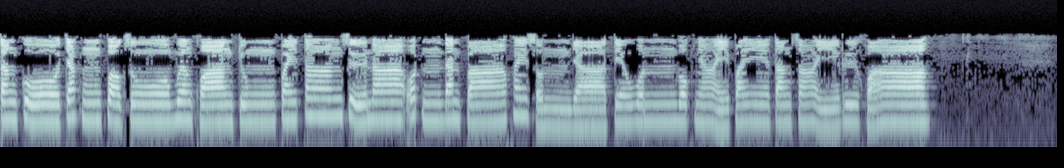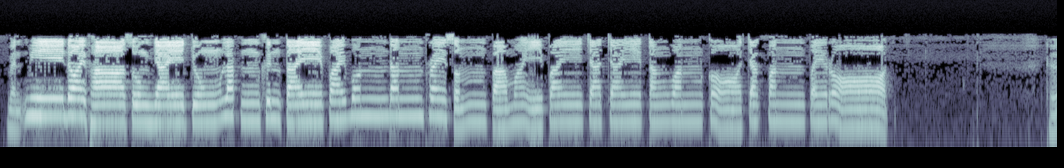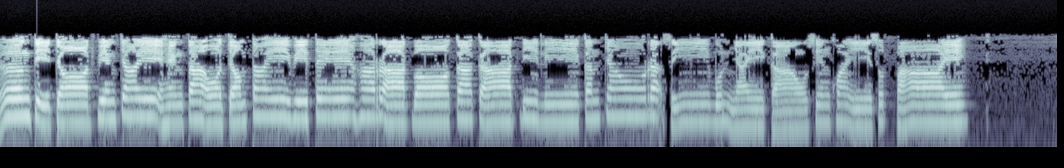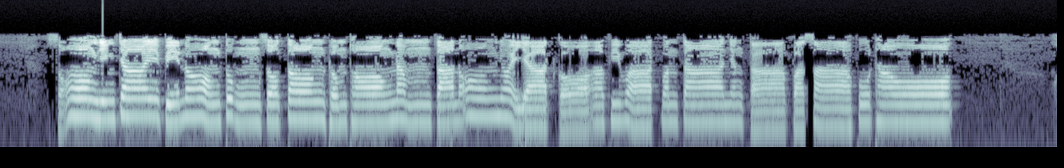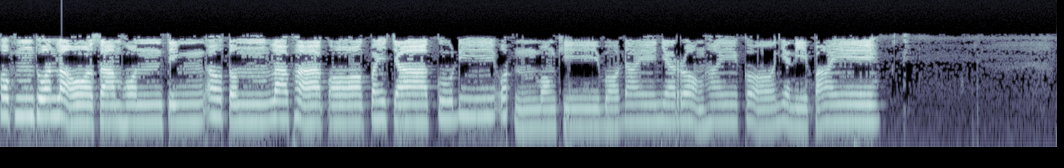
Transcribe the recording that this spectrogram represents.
ตั้งกูจักปอกสู่เมืองควางจุงไปตั้งสื่อนาอดดันป่าไพสนอย่าเตียววนบกย่ายไปตั้งซ้ายหรือขวาแม่นมีดอยผาสูงใหญ่จุงลัดขึ้นไตไปบนดันไพรสนป่าไม้ไปจะใจตั้งวันก็จักปันไปรอด ถึงตีจอดเวียงใจแห่งเต้าจอมไตวีเตหราชบอกากาศดีลีกันเจ้าระสีบุญใหญ่เก่าเสียงไข่สุดปลายสองยิงใจปีน้องตุ้งโศกตองถมทองน้ำตาน้องย้อยหยาดก่ออภิวาทวันตายังตาปาสาผู้เท่า คบทวนเล่าสามหนจริงเอาตนลาภาคออกไปจากกูดีอดมองขี่บ่ได้เนี่ยร้องให้ก็เนี่ยหนีไป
